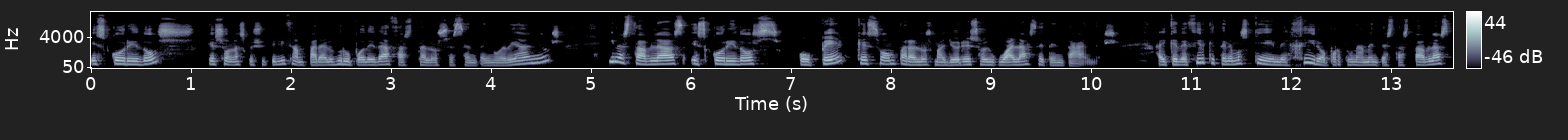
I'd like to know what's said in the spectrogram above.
SCORE 2, que son las que se utilizan para el grupo de edad hasta los 69 años, y las tablas SCORE 2 OP, que son para los mayores o igual a 70 años. Hay que decir que tenemos que elegir oportunamente estas tablas,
